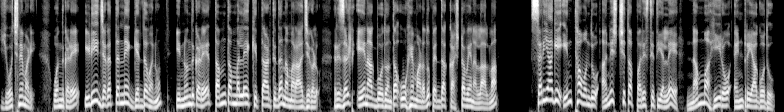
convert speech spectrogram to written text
ಯೋಚನೆ ಮಾಡಿ, ಒಂದು ಕಡೆ ಇಡೀ ಜಗತ್ತನ್ನೇ ಗೆದ್ದವನು, ಇನ್ನೊಂದು ಕಡೆ ತಮ್ಮ ತಮ್ಮಲ್ಲೇ ಕಿತ್ತಾಡ್ತಿದ್ದ ನಮ್ಮ ರಾಜ್ಯಗಳು. ರಿಸಲ್ಟ್ ಏನಾಗ್ಬೋದು ಅಂತ ಊಹೆ ಮಾಡೋದು ಪೆದ್ದ ಕಷ್ಟವೇನಲ್ಲ ಅಲ್ವಾ? ಸರಿಯಾಗಿ ಇಂಥ ಒಂದು ಅನಿಶ್ಚಿತ ಪರಿಸ್ಥಿತಿಯಲ್ಲೇ ನಮ್ಮ ಹೀರೋ ಎಂಟ್ರಿಯಾಗೋದು.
